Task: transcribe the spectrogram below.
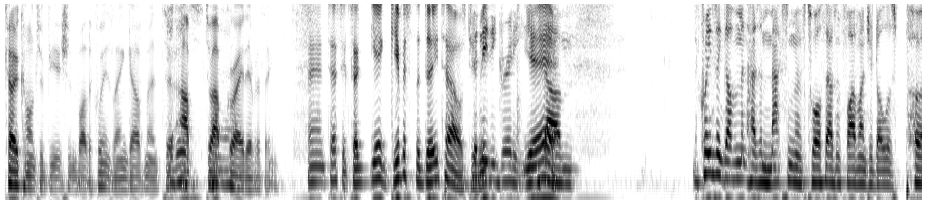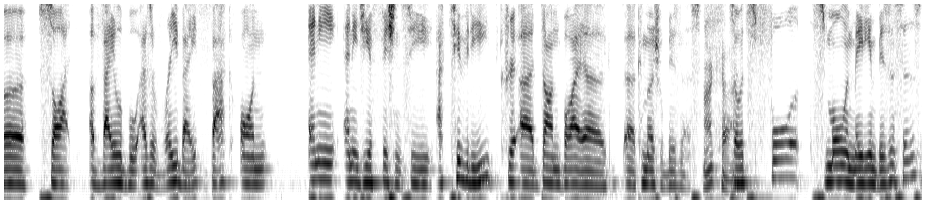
co contribution by the Queensland government to, up, to yeah. upgrade everything. Fantastic. So, yeah, give us the details, Jimmy. The nitty gritty. Yeah. um, the Queensland government has a maximum of twelve thousand five hundred dollars per site available as a rebate back on any energy efficiency activity uh, done by a, a commercial business. Okay. So it's for small and medium businesses.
